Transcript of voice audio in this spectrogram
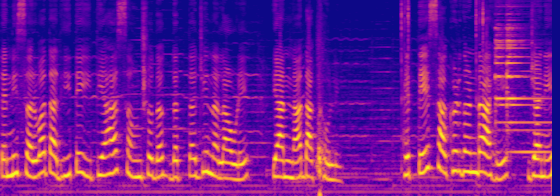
त्यांनी सर्वात आधी ते इतिहास संशोधक दत्ताजी नलावडे यांना दाखवले. हे तेच साखळदंड आहे ज्याने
